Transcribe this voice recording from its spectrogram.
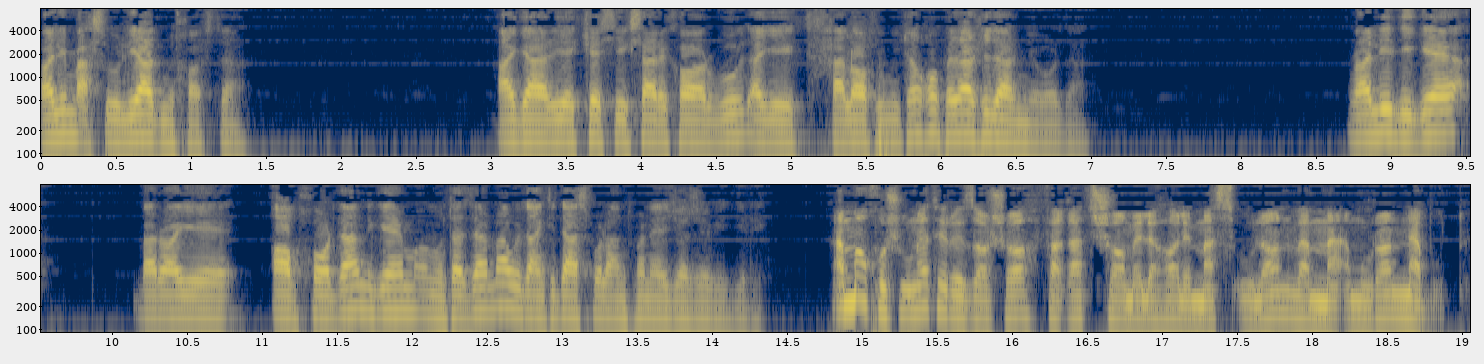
ولی مسئولیت می‌خواستن اگر یک کسی یک سر کار بود اگه یک خلافی می‌کرد خب پدرشو در میوردن ولی دیگه برای آب خوردن دیگه منتظر نبودن که دست بلند کنه اجازه بگیری. اما خشونت رضاشاه فقط شامل حال مسئولان و مأموران نبود.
